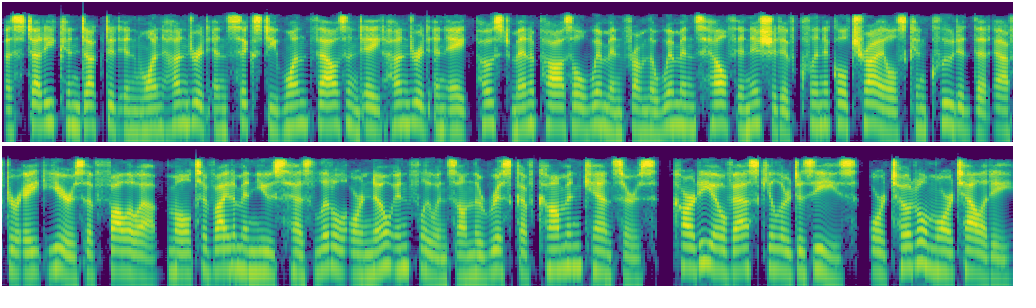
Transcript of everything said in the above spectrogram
a study conducted in 161,808 postmenopausal women from the Women's Health Initiative clinical trials concluded that after eight years of follow-up multivitamin use has little or no influence on the risk of common cancers, cardiovascular disease, or total mortality.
